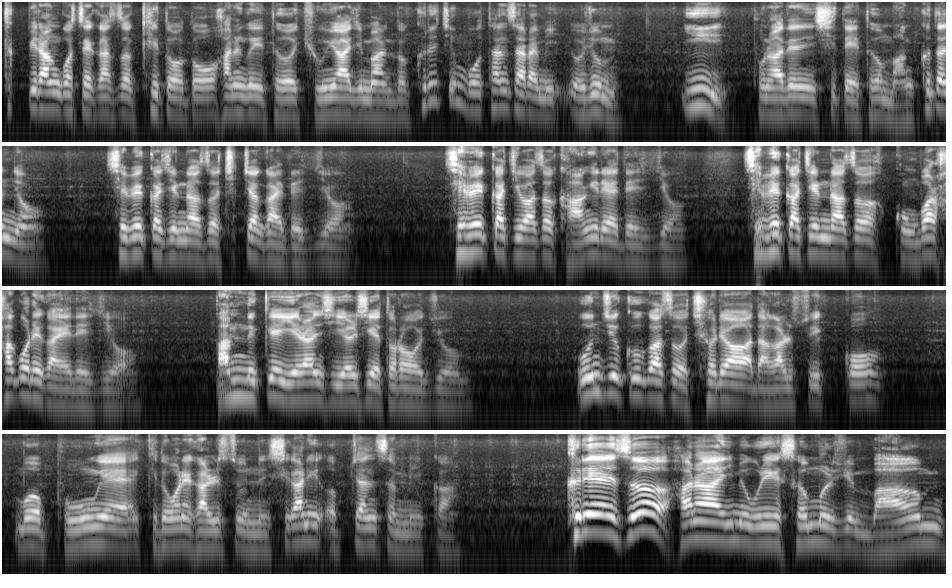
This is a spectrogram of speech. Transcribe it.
특별한 곳에 가서 기도도 하는 것이 더 중요하지만도 그렇지 못한 사람이 요즘 이 분화된 시대에 더 많거든요. 새벽까지 일어나서 직장 가야 되죠. 새벽까지 와서 강의를 해야 되죠. 새벽까지 일어나서 공부할 학원에 가야 되지요. 밤늦게 11시, 10시에 돌아오죠. 언제 그 가서 철야 나갈 수 있고 뭐 부흥회 기도원에 갈 수 있는 시간이 없지 않습니까? 그래서 하나님이 우리에게 선물 주신 마음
